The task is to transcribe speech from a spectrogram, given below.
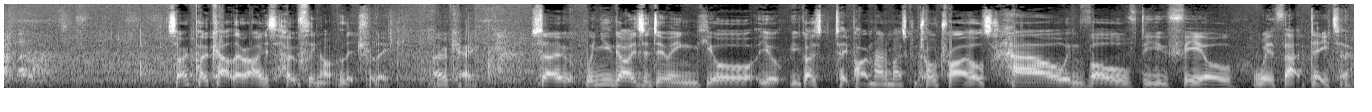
out their eyes. sorry, poke out their eyes. Hopefully not literally. Okay. So, when you guys are doing your you you guys take part in randomized controlled trials, how involved do you feel with that data?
